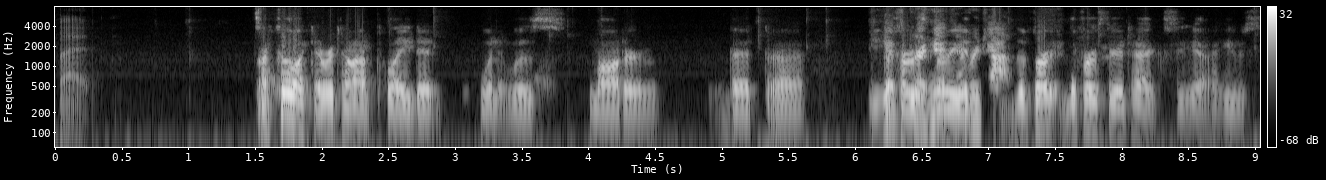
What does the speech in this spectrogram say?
but I feel like every time I played it when it was modern, that uh, He the gets first crit hits three every time. the, fir- the first three attacks, yeah, he was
